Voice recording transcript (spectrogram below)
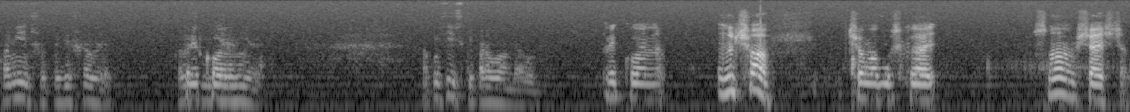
поменьше, подешевле. Короче, Прикольно. Акустический поролон, да, вот. Прикольно. Ну чё, чё могу сказать? С новым счастьем.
